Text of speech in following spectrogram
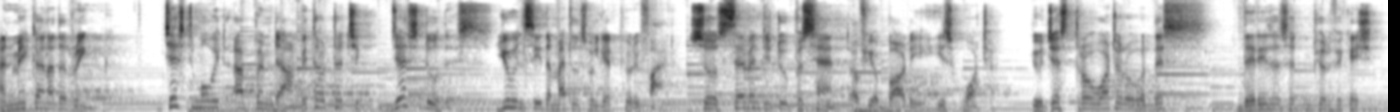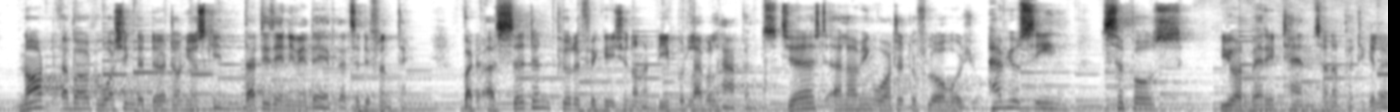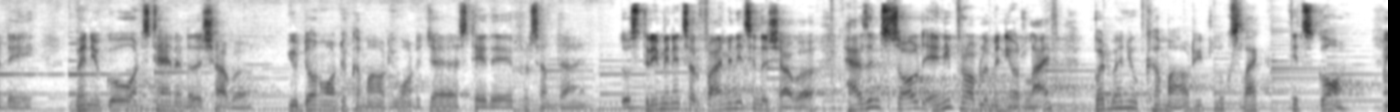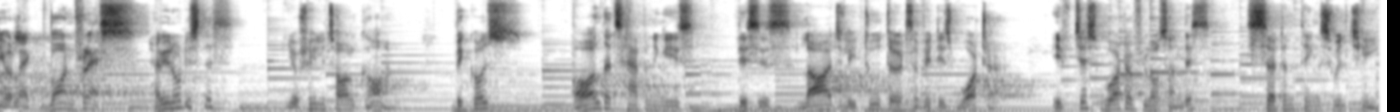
and make another ring. Just move it up and down without touching. Just do this. You will see the metals will get purified. So seventy-two percent of your body is water. You just throw water over this, there is a certain purification. Not about washing the dirt on your skin, that is anyway there, that's a different thing. But a certain purification on a deeper level happens, just allowing water to flow over you. Have you seen, suppose you are very tense on a particular day, when you go and stand under the shower, you don't want to come out, you want to just stay there for some time. Those three minutes or five minutes in the shower hasn't solved any problem in your life, but when you come out, it looks like it's gone. You're like born fresh. Have you noticed this? You feel it's all gone because all that's happening is this is largely two-thirds of it is water. If just water flows on this, certain things will change.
